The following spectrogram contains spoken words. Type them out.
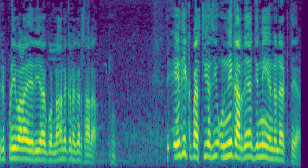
ਤ੍ਰਿਪੜੀ ਵਾਲਾ ਏਰੀਆ, ਗੁਰੂ ਨਾਨਕ ਨਗਰ ਸਾਰਾ। ਤੇ ਇਹਦੀ ਕਪੈਸਿਟੀ ਅਸੀਂ ਉਨੀ ਕਰ ਰਹੇ ਹਾਂ ਜਿੰਨੀ ਇੰਡਲੈਟ ਤੇ ਆ।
